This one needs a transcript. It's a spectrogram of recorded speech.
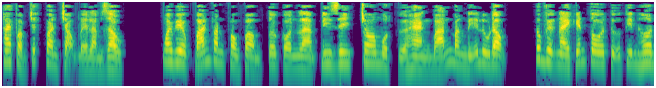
hai phẩm chất quan trọng để làm giàu. Ngoài việc bán văn phòng phẩm, tôi còn làm DJ cho một cửa hàng bán băng đĩa lưu động. Công việc này khiến tôi tự tin hơn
